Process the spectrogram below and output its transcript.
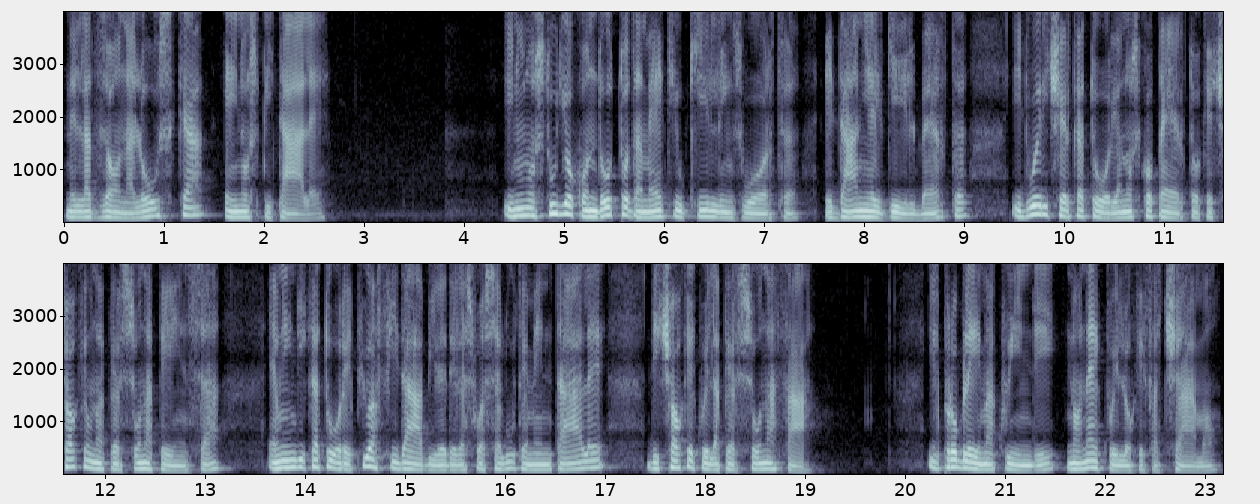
nella zona losca e inospitale. In uno studio condotto da Matthew Killingsworth e Daniel Gilbert, i due ricercatori hanno scoperto che ciò che una persona pensa è un indicatore più affidabile della sua salute mentale di ciò che quella persona fa. Il problema quindi non è quello che facciamo,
